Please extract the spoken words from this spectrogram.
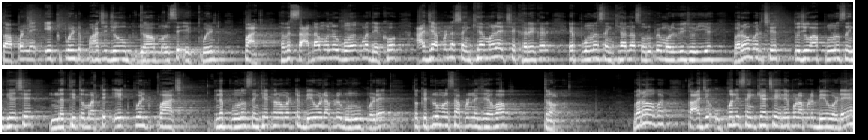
તો આપણને એક પોઈન્ટ પાંચ જેવો જવાબ મળશે, એક પોઈન્ટ પાંચ. હવે સાદા મોલર ગુણાંકમાં દેખો આ જે આપણને સંખ્યા મળે છે ખરેખર, એ પૂર્ણ સંખ્યાના સ્વરૂપે મળવી જોઈએ. બરાબર છે? તો જો આ પૂર્ણ સંખ્યા છે, નથી તો માટે એક પોઈન્ટ પાંચ. એને પૂર્ણ સંખ્યા કરવા માટે બે વડે આપણે ગુણવું પડે. તો કેટલું મળશે આપણને જવાબ? ત્રણ. બરાબર? તો આ જે ઉપરની સંખ્યા છે, એને પણ આપણે બે વડે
